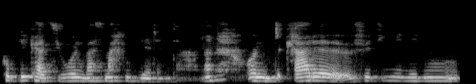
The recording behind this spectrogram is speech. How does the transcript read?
Publikationen, was machen wir denn da? Ne? Und gerade für diejenigen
